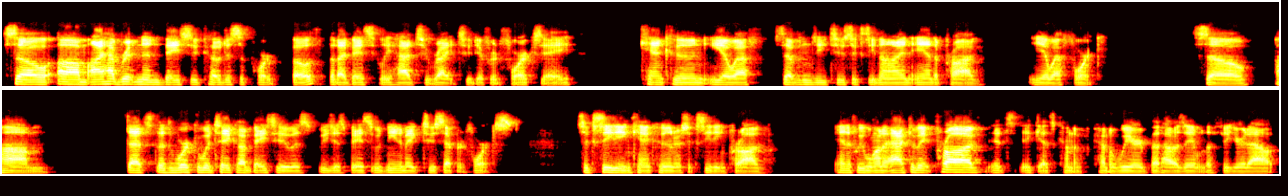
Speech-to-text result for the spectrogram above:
So um, I have written in Besu code to support both, but I basically had to write two different forks: a Cancun EOF 7269 and a Prague EOF fork. So um, that's the work it would take on Besu is we just basically would need to make two separate forks, succeeding Cancun or succeeding Prague. And if we want to activate Prague, it's it gets kind of kind of weird, but I was able to figure it out.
